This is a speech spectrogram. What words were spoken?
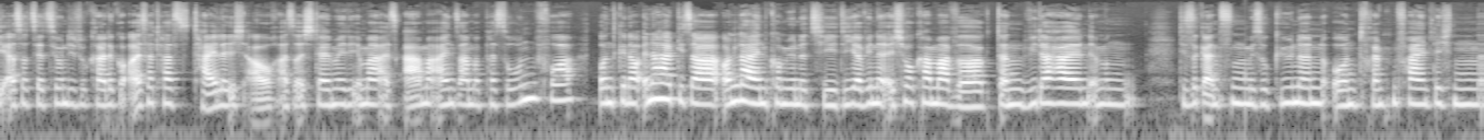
die Assoziation, die du gerade geäußert hast, teile ich auch. Also ich stelle mir die immer als arme, einsame Personen vor. Und genau innerhalb dieser Online-Community, die ja wie eine Echokammer wirkt, dann widerhallen im diese ganzen misogynen und fremdenfeindlichen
